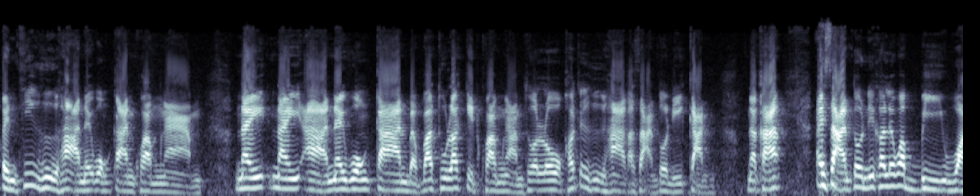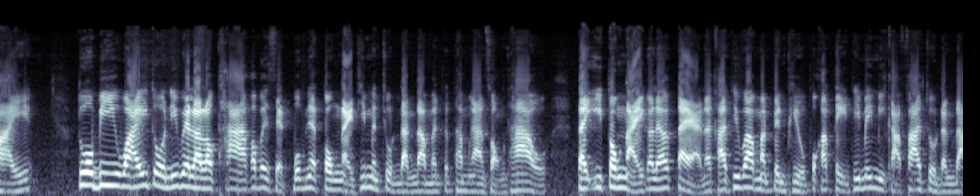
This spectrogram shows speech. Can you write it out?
เป็นที่ฮือฮาในวงการความงาม ในในอ่าในวงการแบบว่าธุรกิจความงามทั่วโลกเขาจะฮือฮากับสารตัวนี้กันนะคะไอสารตัวนี้เขาเรียกว่า B ไว ตัว B ไว้ตัวนี้เวลาเราทาเข้าไปเสร็จปุ๊บเนี่ยตรงไหนที่มันจุดด่างดำมันจะทำงาน 2 เท่า แต่อีตรงไหนก็แล้วแต่นะคะที่ว่ามันเป็นผิวปกติที่ไม่มีกาฝ้าจุดด่างด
